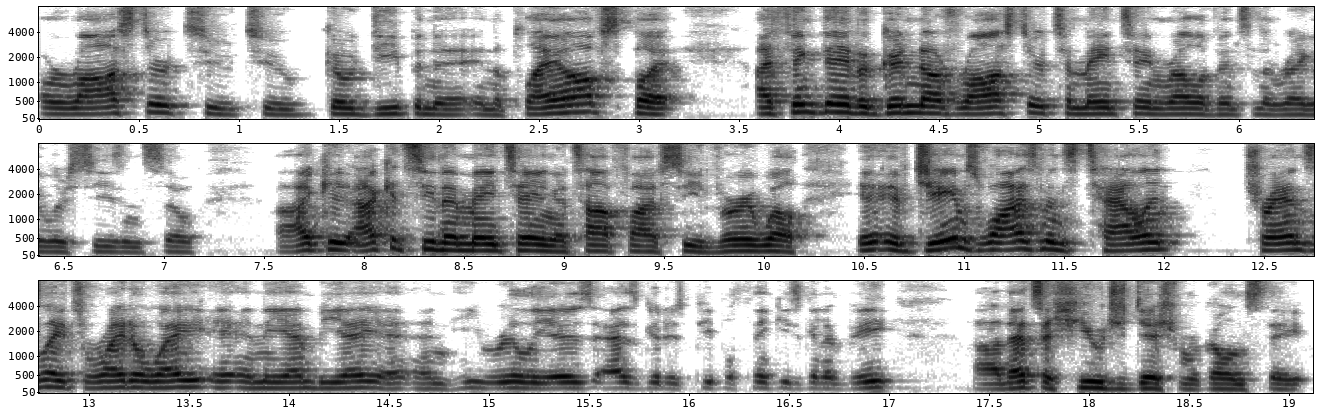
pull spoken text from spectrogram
a roster to to go deep in the in the playoffs, but I think they have a good enough roster to maintain relevance in the regular season. So I could I could see them maintaining a top five seed very well. If James Wiseman's talent translates right away in the NBA, and he really is as good as people think he's going to be, uh, that's a huge addition for Golden State.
